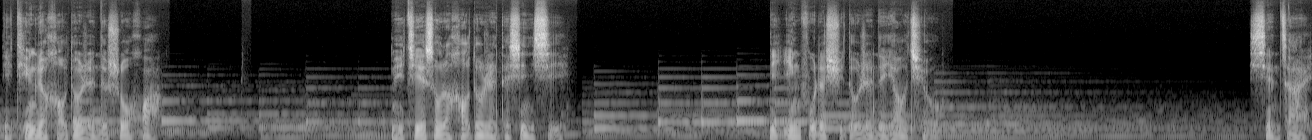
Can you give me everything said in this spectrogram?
你听了好多人的说话。你接收了好多人的信息，你应付了许多人的要求。现在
